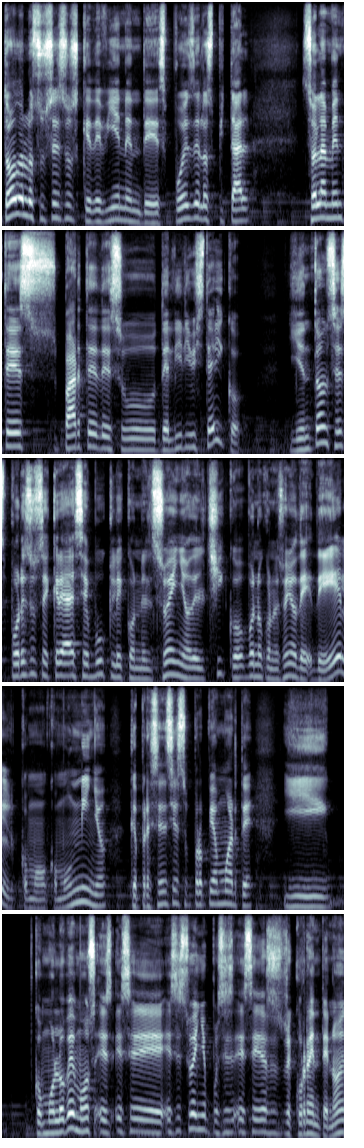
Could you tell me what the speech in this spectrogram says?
todos los sucesos que devienen después del hospital solamente es parte de su delirio histérico. Y entonces por eso se crea ese bucle con el sueño del chico, bueno, con el sueño de, él como, como, un niño que presencia su propia muerte y como lo vemos, es, ese, ese, sueño pues es, es recurrente, ¿no? a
